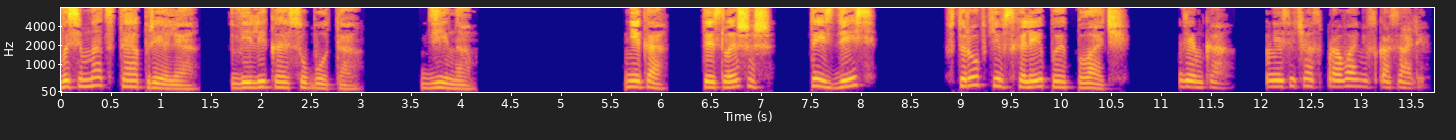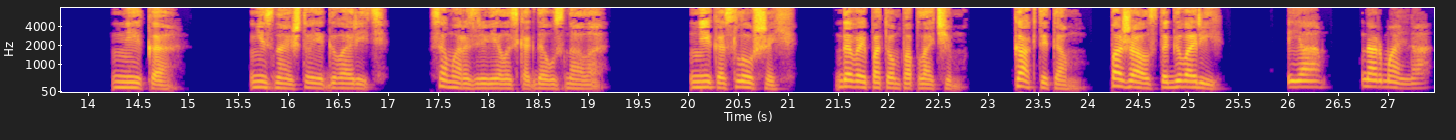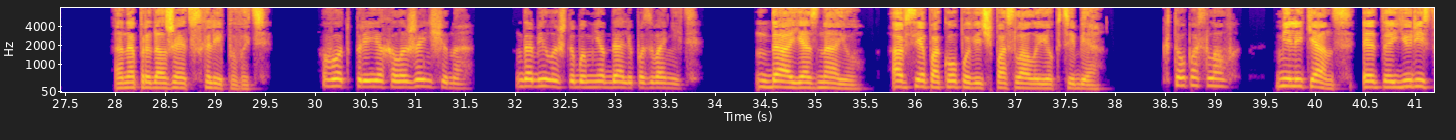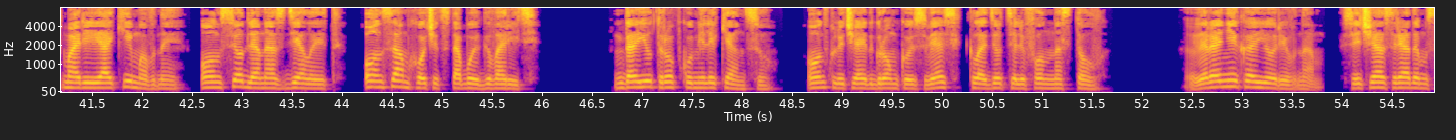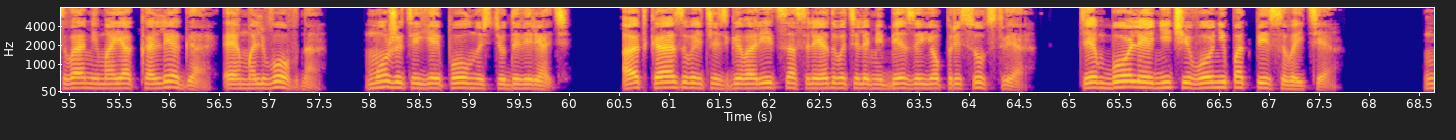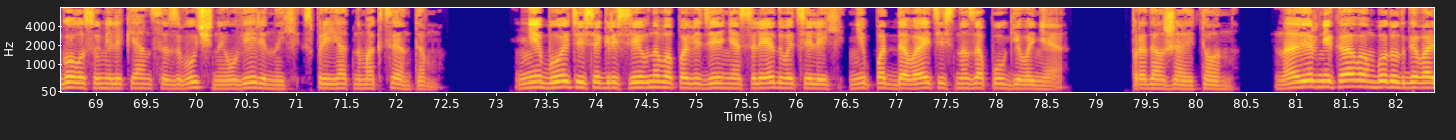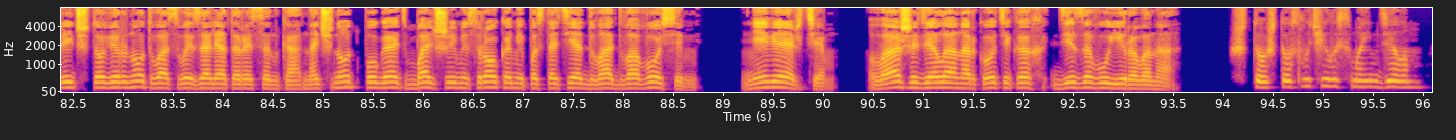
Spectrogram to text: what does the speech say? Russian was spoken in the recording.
18 апреля. Великая суббота. Дина. Ника, ты слышишь? Ты здесь? В трубке всхлипы, плач. Динка, мне сейчас про Ваню сказали. Ника. Не знаю, что ей говорить. Сама разревелась, когда узнала. Ника, слушай. Давай потом поплачем. Как ты там? Пожалуйста, говори. Я нормально. Она продолжает всхлипывать. Вот приехала женщина, добила, чтобы мне дали позвонить. Да, я знаю. А все Покопович послал ее к тебе. Кто послал? Меликянс, это юрист Марии Акимовны. Он все для нас делает. Он сам хочет с тобой говорить. Даю трубку Меликянцу. Он включает громкую связь, кладет телефон на стол. Вероника Юрьевна, сейчас рядом с вами моя коллега Эмма Львовна. Можете ей полностью доверять. Отказывайтесь говорить со следователями без ее присутствия. Тем более ничего не подписывайте. Голос у Меликянца звучный, уверенный, с приятным акцентом. Не бойтесь агрессивного поведения следователей, не поддавайтесь на запугивание, продолжает он. Наверняка вам будут говорить, что вернут вас в изолятор СНК, начнут пугать большими сроками по статье 228. Не верьте. Ваше дело о наркотиках дезавуировано. Что что случилось с моим делом?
